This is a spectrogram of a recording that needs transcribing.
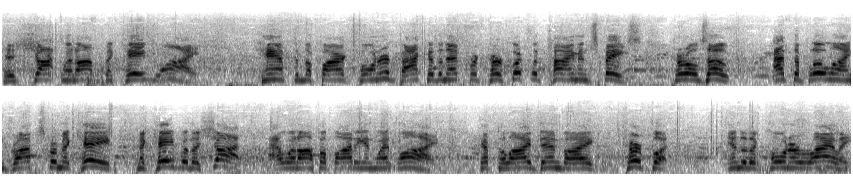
His shot went off McCabe wide. Camped in the far corner, back of the net for Kerfoot with time and space. Curls out at the blue line, drops for McCabe. McCabe with a shot. That went off a body and went wide. Kept alive then by Kerfoot. Into the corner, Rielly.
